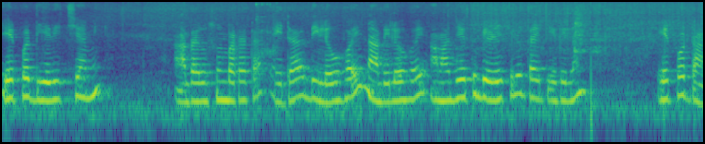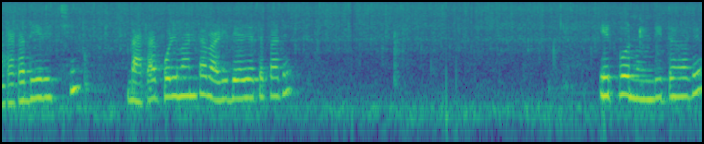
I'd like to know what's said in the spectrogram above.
এরপর দিয়ে দিচ্ছি আমি আদা, রসুন বাটাটা। এটা দিলেও হয়, না দিলেও হয়। আমার যেহেতু বেড়েছিল তাই দিয়ে দিলাম। এরপর ডাঁটাটা দিয়ে দিচ্ছি। ডাঁটার পরিমাণটা বাড়িয়ে দেওয়া যেতে পারে। এরপর নুন দিতে হবে।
